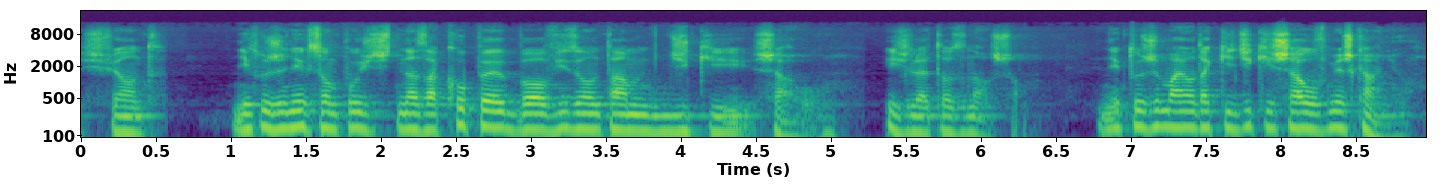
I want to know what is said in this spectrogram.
świąt. Niektórzy nie chcą pójść na zakupy, bo widzą tam dziki szał i źle to znoszą. Niektórzy mają taki dziki szał w mieszkaniu.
